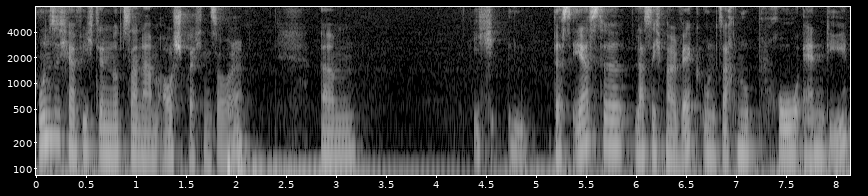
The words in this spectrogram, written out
unsicher, wie ich den Nutzernamen aussprechen soll. Ähm, ich, das erste lasse ich mal weg und sage nur Pro Andy,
